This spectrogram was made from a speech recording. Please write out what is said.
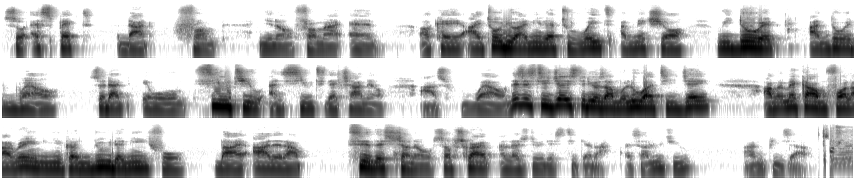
So expect that from, you know, from my end. Okay. I told you I needed to wait and make sure we do it and do it well so that it will suit you and suit the channel as well. This is TJ Studios. I'm Olua TJ. I'm a Mecca Mfola Rain. You can do the needful by adding up to this channel. Subscribe and let's do this together. I salute you and peace out.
